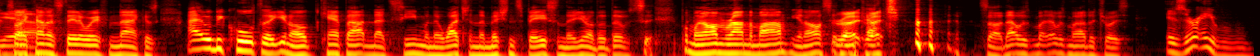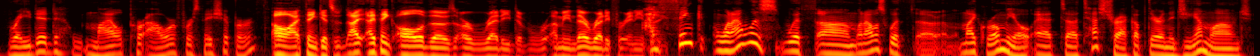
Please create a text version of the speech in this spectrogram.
Yeah. so I kind of stayed away from that because it would be cool to you know camp out in that scene when they're watching the mission space and they you know the, the, put my arm around the mom, you know, sitting on the Right, right. couch. so that was my that was my other choice. Is there a rated mile per hour for Spaceship Earth? Oh, I think it's. I, I think all of those are ready to. I mean, they're ready for anything. I think when I was with um, when I was with uh, Mike Romeo at uh, Test Track up there in the GM Lounge,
